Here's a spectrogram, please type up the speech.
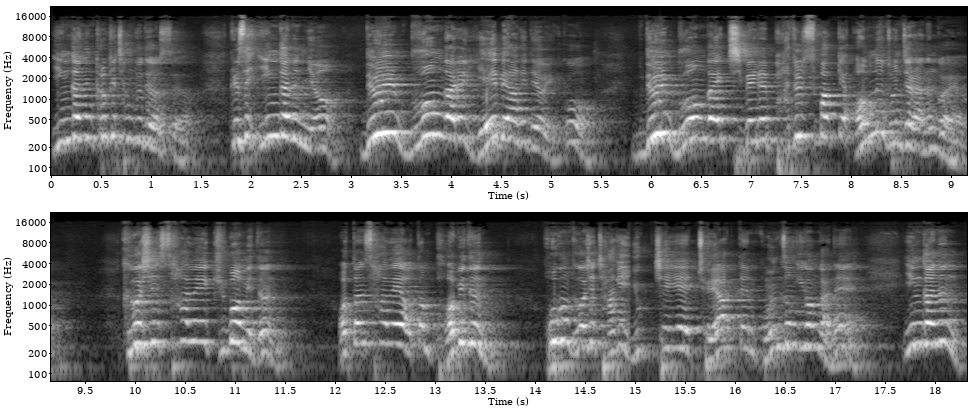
인간은 그렇게 창조되었어요. 그래서 인간은요, 늘 무언가를 예배하게 되어 있고, 늘 무언가의 지배를 받을 수밖에 없는 존재라는 거예요. 그것이 사회의 규범이든, 어떤 사회의 어떤 법이든, 혹은 그것이 자기 육체의 죄악된 본성기관 간에 인간은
